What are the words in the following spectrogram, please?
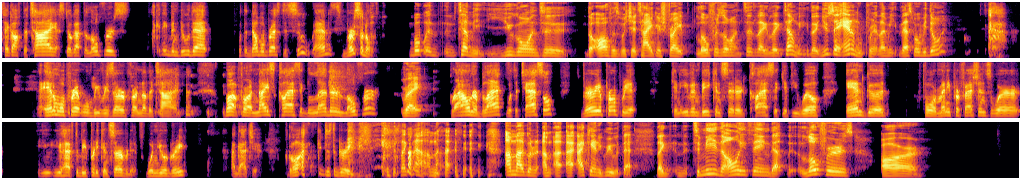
Take off the tie. I still got the loafers. I can even do that with a double breasted suit, man. It's versatile. But, but tell me, you going to the office with your tiger stripe loafers on? So like, like, tell me, like you say animal print. Let me. That's what we doing. The animal print will be reserved for another time. but for a nice classic leather loafer, Right. Brown or black with a tassel, very appropriate. Can even be considered classic, if you will, and good for many professions where you you have to be pretty conservative. Wouldn't you agree? I got you. Go on, just agree. It's like, no, I'm not. I'm not gonna. I'm, I I- can't agree with that. Like to me, the only thing that loafers are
